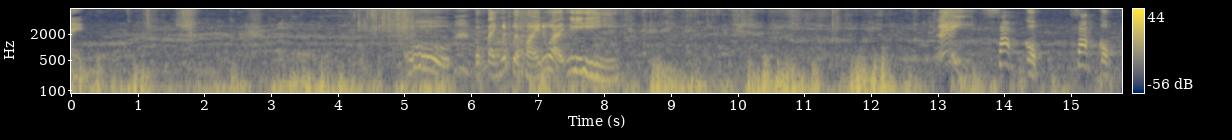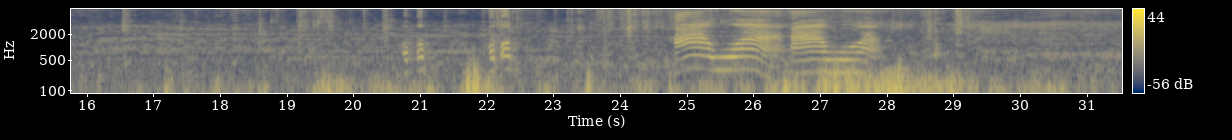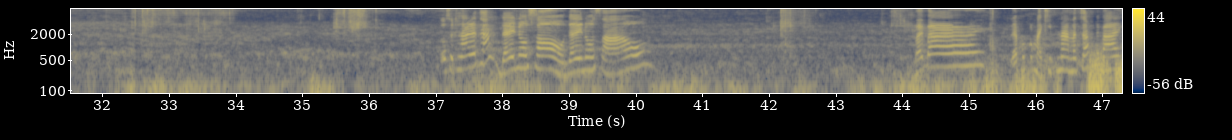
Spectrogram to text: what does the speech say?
โอ้ตกแต่งด้วยเปลือกหอยด้วย นี่ เอ้ย ฟอ กบ ฟอกกบ อบอบอบอบข้าววัว ข้าววัว ตัวสุดท้ายนะจ๊ะไดโนเสาร์ไดโนเสาร์ บายบาย แล้วพบกันใหม่คลิปหน้านะจ๊ะ บ๊ายบาย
